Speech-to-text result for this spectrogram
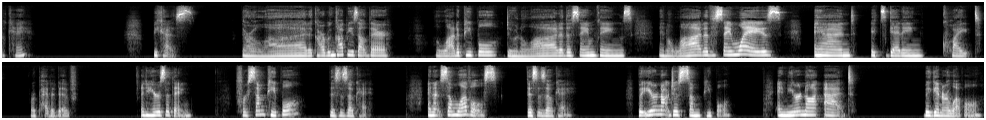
Okay? Because there are a lot of carbon copies out there, a lot of people doing a lot of the same things in a lot of the same ways, and it's getting quite repetitive. And here's the thing for some people, this is okay. And at some levels, this is okay. But you're not just some people, and you're not at beginner level.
